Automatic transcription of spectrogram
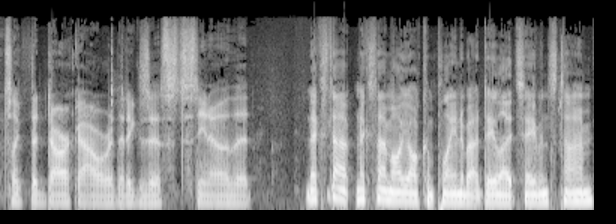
It's like the dark hour that exists. You know that. Next time, next time, all y'all complain about daylight savings time.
